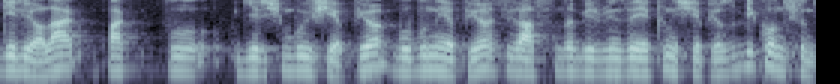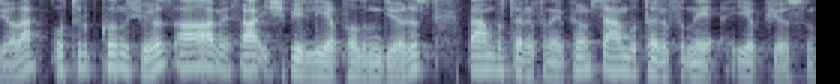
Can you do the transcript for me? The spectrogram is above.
geliyorlar bak bu girişim bu işi yapıyor, bu bunu yapıyor. Siz aslında birbirinize yakın iş yapıyorsunuz. Bir konuşun diyorlar. Oturup konuşuyoruz. Aa mesela işbirliği yapalım diyoruz. Ben bu tarafını yapıyorum, sen bu tarafını yapıyorsun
